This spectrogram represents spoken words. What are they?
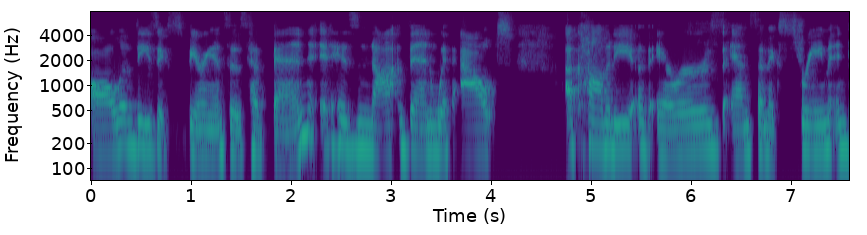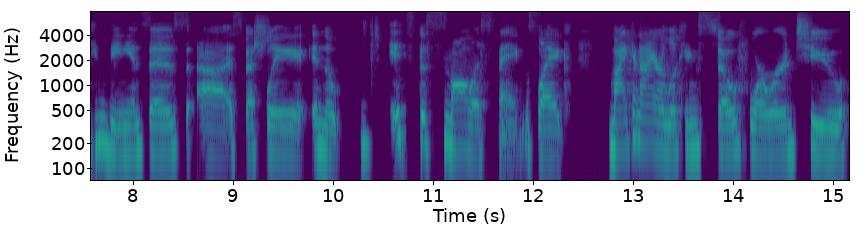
all of these experiences have been it has not been without a comedy of errors and some extreme inconveniences uh, especially in the it's the smallest things. Like mike and i are looking so forward to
